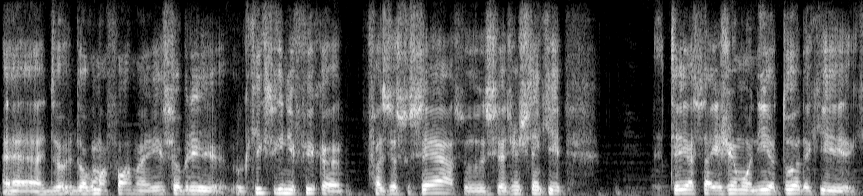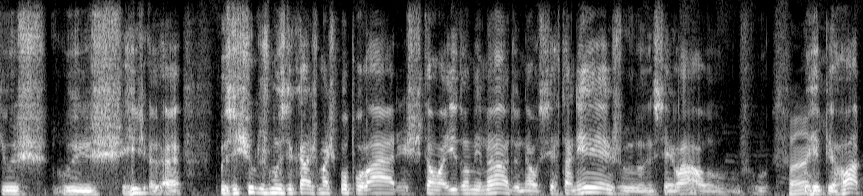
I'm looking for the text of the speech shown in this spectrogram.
é, de, de alguma forma aí sobre o que, que significa fazer sucesso, se a gente tem que ter essa hegemonia toda que, que os, os, eh, os estilos musicais mais populares estão aí dominando, né? O sertanejo, sei lá, o, o- o hip hop.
